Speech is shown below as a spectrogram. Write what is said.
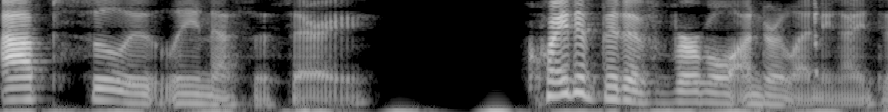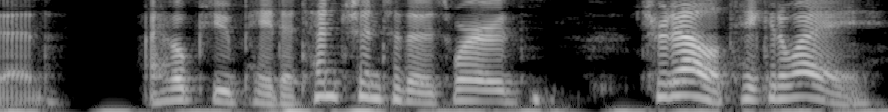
absolutely necessary. Quite a bit of verbal underlining I did. I hope you paid attention to those words. Trudell, take it away.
